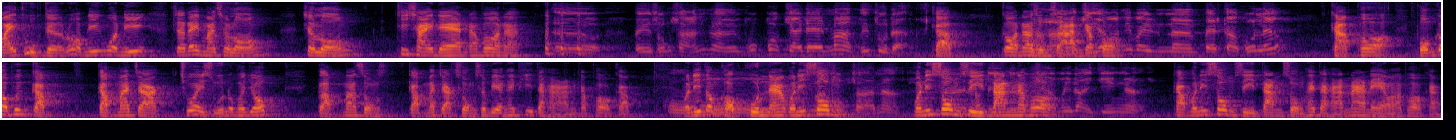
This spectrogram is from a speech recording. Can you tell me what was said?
วัยถูกเจอรอบนี้งวดนี้ จะได้มาฉลอง ฉลองที่ชายแดนนะพ่อนะเออไปสงสารพวกพวกชายแดนมากที่สุดอะ ครับ ก็น่าสงสารครับพ่อเสียวันนี้ไปแปดเก้าคนแล้วครับพ่อผมก็เพิ่งกลับกลับมาจากช่วยศูนย์อพยพ กลับมาส่งกลับมาจากส่งเสบียงให้พี่ทหารครับพ่อครับ วันนี้ต้องขอบคุณนะ วันนี้ส้มาสงสารน่ะวันนี้ส้มสี่ตันนะพ่อ เชื่ไม่ได้จริงอะครับวันนี้ส้มสี่ตันส่งให้ทหารหน้าแนวครับพ่อครับ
